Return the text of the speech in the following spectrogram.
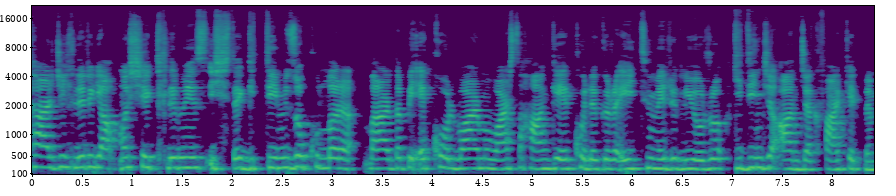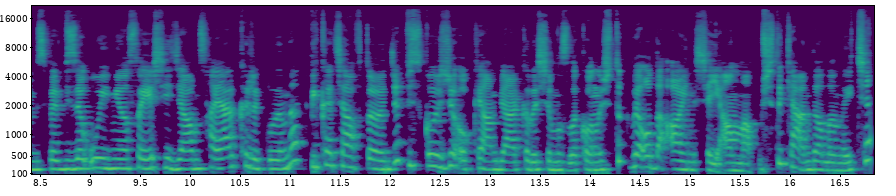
tercihleri yapma şeklimiz, işte gittiğimiz okullarda bir ekol var mı varsa hangi ekole göre eğitim veriliyoru gidince ancak fark etmemiz ve bize uymuyorsa yaşayacağımız hayal kırıklığını birkaç hafta önce psikoloji okuyan bir arkadaşımızla konuştuk ve o da aynı şeyi anlatmıştı kendi alanı için.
